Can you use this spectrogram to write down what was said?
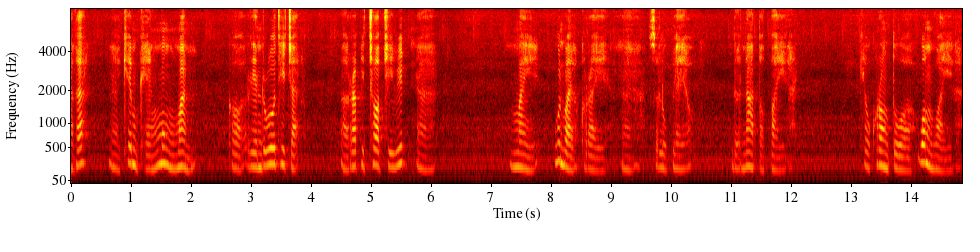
นะคะเข้มแข็งมุ่งมั่น ก็เรียนรู้ที่จะรับผิดชอบชีวิต ไม่วุ่นวายกับใครสรุปแล้ว เดินหน้าต่อไปค่ะแค่วคล่องตัวว่องไวค่ะ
